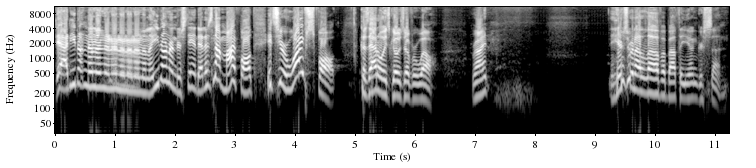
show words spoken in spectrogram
Dad, you don't, no, no, no, no, no, no, no, no, no. You don't understand, Dad. It's not my fault. It's your wife's fault. Because that always goes over well, right? Here's what I love about the younger son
